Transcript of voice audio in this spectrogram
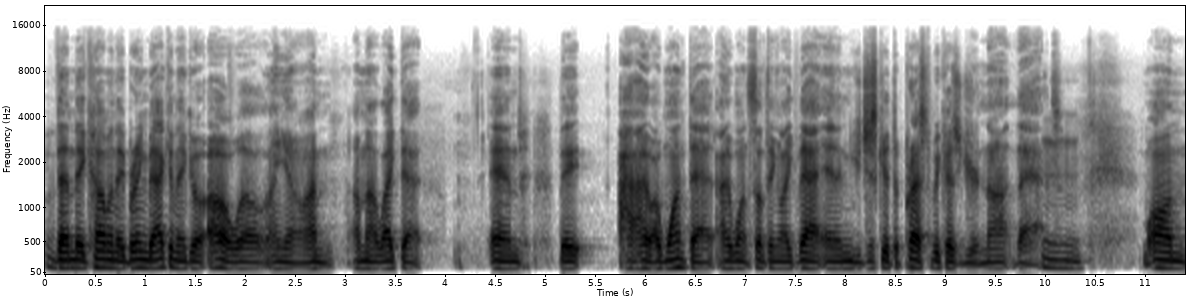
then they come and they bring back and they go, oh well, you know, I'm I'm not like that, and they I, I want that. I want something like that. And you just get depressed because you're not that. Mhm. On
